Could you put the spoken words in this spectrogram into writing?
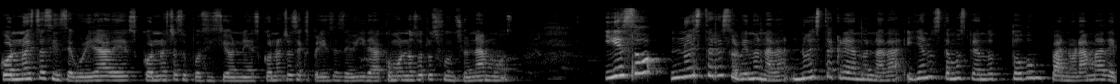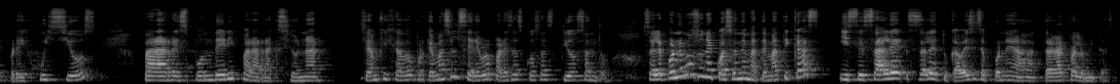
con nuestras inseguridades, con nuestras suposiciones, con nuestras experiencias de vida, cómo nosotros funcionamos. Y eso no está resolviendo nada, no está creando nada y ya nos estamos creando todo un panorama de prejuicios para responder y para reaccionar. ¿Se han fijado? Porque más el cerebro para esas cosas, Dios santo. O sea, le ponemos una ecuación de matemáticas y se sale, se sale de tu cabeza y se pone a tragar palomitas.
